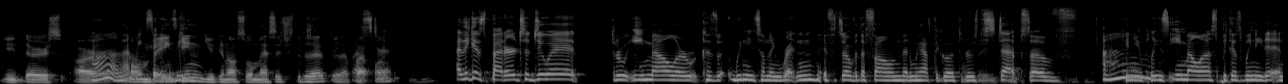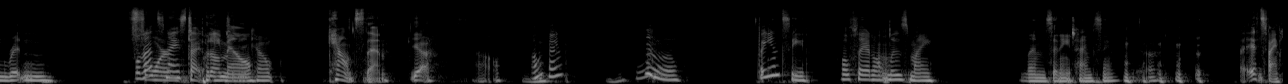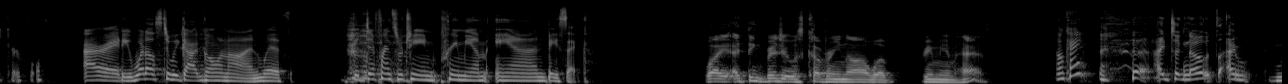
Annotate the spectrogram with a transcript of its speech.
You, there's our Oh, that home makes easy. banking. You can also message through that through that Request platform. it. I think it's better to do it through email or because we need something written. If it's over the phone, then we have to go through steps of can you please oh. email us because we need it in written. Well, that's nice to that put onto the email- account. Counts then. Yeah. So mm-hmm. okay, mm-hmm. Yeah. fancy. Hopefully, I don't lose my limbs anytime soon. Yeah. It's fine. Be careful. Alrighty, what else do we got going on with the difference between premium and basic? Well, I I think Bridget was covering all what premium has. Okay. I took notes. I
